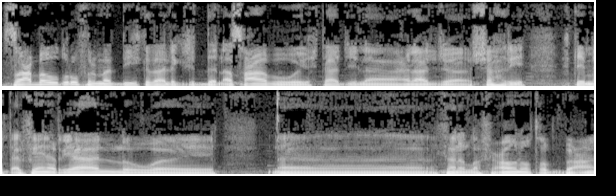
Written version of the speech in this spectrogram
صعبة وظروفه المادية كذلك جدا. أصعب ويحتاج إلى علاج شهري بقيمة 2000 ريال و آه، كان الله في عونه. طبعا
